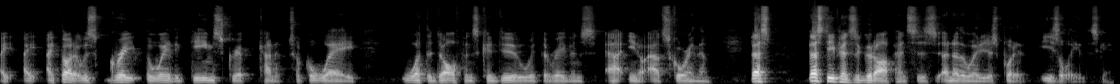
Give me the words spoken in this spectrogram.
I, I I thought it was great the way the game script kind of took away what the Dolphins could do with the Ravens, at, you know, outscoring them best best defense and good offense is another way to just put it easily in this game.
